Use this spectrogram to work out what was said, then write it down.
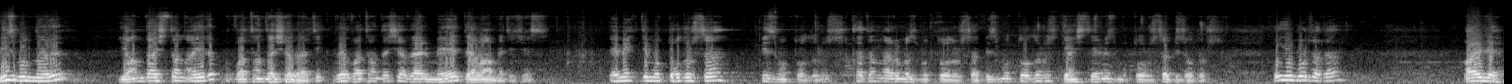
Biz bunları yandaştan ayırıp vatandaşa verdik ve vatandaşa vermeye devam edeceğiz. Emekli mutlu olursa biz mutlu oluruz. Kadınlarımız mutlu olursa biz mutlu oluruz. Gençlerimiz mutlu olursa biz oluruz. Bugün burada da aile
